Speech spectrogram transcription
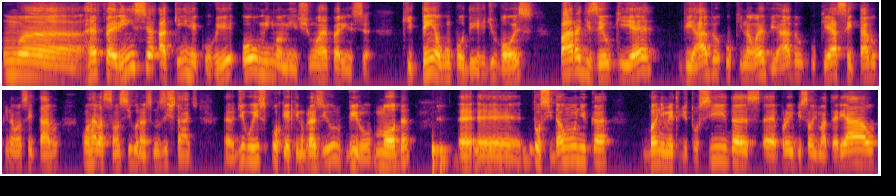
uma referência a quem recorrer, ou minimamente uma referência que tem algum poder de voz, para dizer o que é viável, o que não é viável, o que é aceitável, o que não é aceitável com relação à segurança nos estádios. É, eu digo isso porque aqui no Brasil virou moda é, é, torcida única, banimento de torcidas, é, proibição de material,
